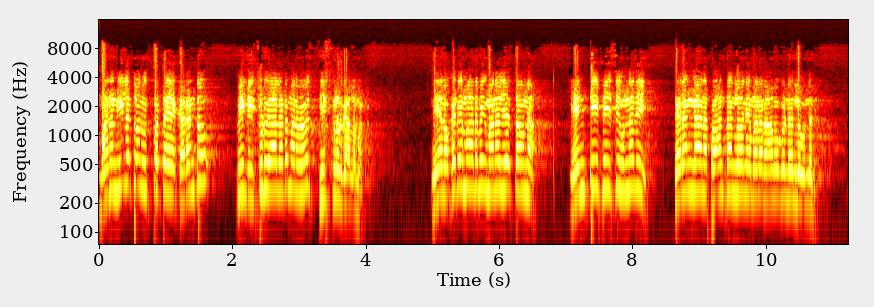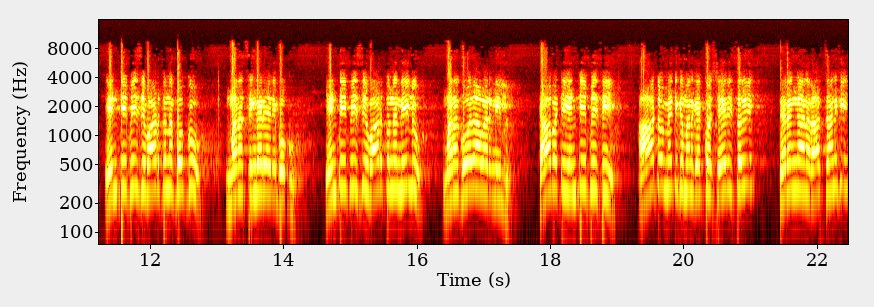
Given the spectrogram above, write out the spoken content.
మన నీళ్ళతోని ఉత్పత్తి అయ్యే కరెంటు వీళ్ళు ఇచ్చుడు కాలట మనమేమో తీసుకున్నాడు కాలమాట నేను ఒకటే మాట మీకు మనవి చేస్తా ఉన్నా. ఎన్టీపీసీ ఉన్నది తెలంగాణ ప్రాంతంలోనే మన రామగుండంలో ఉన్నది. ఎన్టీపీసీ వాడుతున్న బొగ్గు మన సింగరేణి బొగ్గు. ఎన్టీపీసీ వాడుతున్న నీళ్ళు మన గోదావరి నీళ్ళు. కాబట్టి ఎన్టీపీసీ ఆటోమేటిక్గా మనకు ఎక్కువ షేర్ ఇస్తుంది తెలంగాణ రాష్ట్రానికి.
